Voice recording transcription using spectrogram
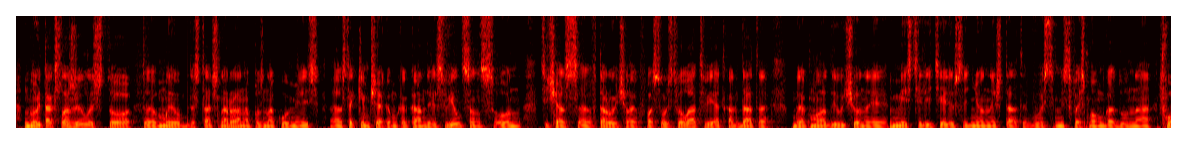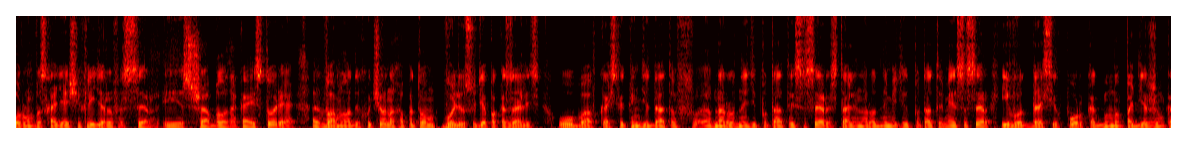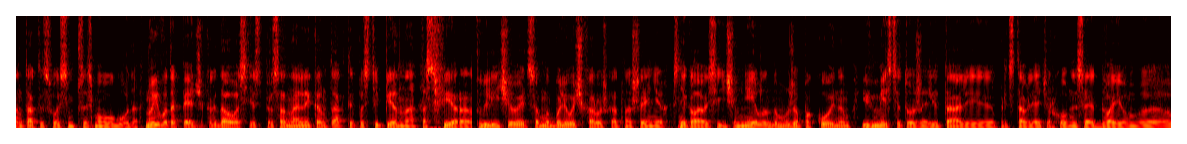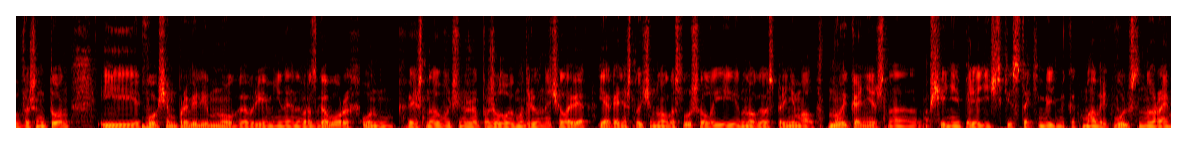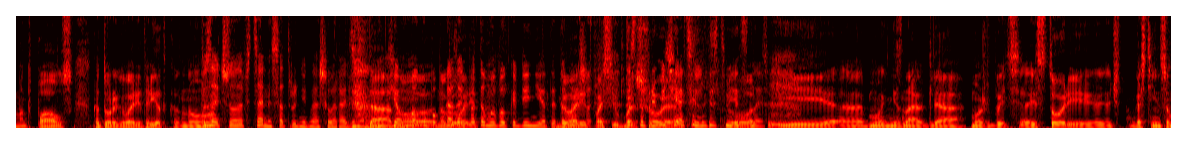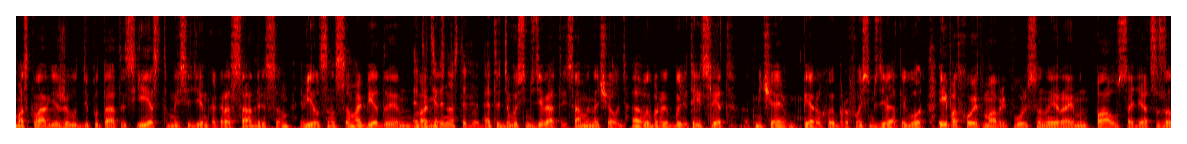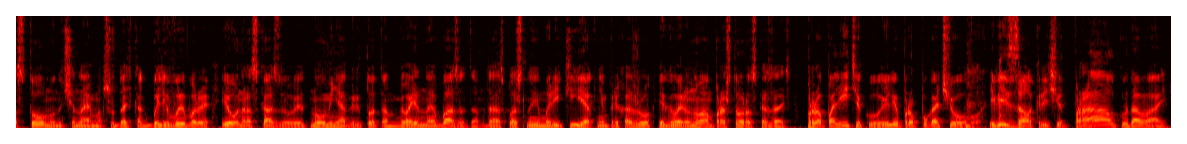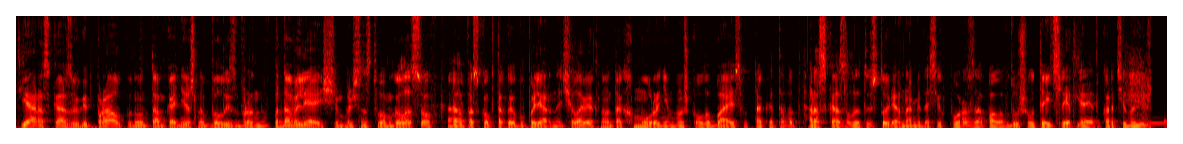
Но и так сложилось, что э, мы достаточно рано познакомились э, с таким человеком, как Андрес Вилсонс. Он сейчас э, второй человек в посольстве Латвии. От когда-то мы, как молодые ученые, вместе летели в Соединенные Штаты в 1988 году на форум восходящих лидеров СССР и США. Была такая история. Два молодых ученых, а потом волею судеб оказались оба в качестве кандидатов в народные депутаты СССР и стали народными депутатами СССР. И вот до сих пор как бы мы поддерживаем контакты с 88 года. Ну и вот опять же, когда у вас есть персональные контакты, постепенно сфера увеличивается. Мы были в очень хороших отношениях с Николаем Васильевичем Нейландом, уже покойным, и вместе тоже летали представлять Верховный Совет вдвоем в Вашингтон. И, в общем, провели много времени, наверное, в разговорах. Он, конечно, очень уже пожилой, мудренный человек. Я, конечно, очень много слушал и много воспринимал. Ну и, конечно, общение периодически с такими людьми, как Маврик Вульфсон, но Раймонд Паулс, который говорит редко, но... Вы знаете, что он официальный сотрудник нашего радио. Да, Я но, могу показать говорит, потом его кабинет. Это говорит, спасибо большое. достопримечательность местная. Вот, и, э, не знаю, для, может быть, истории, гостиница «Москва», где живут депутаты, съезд, мы сидим как раз с Андресом Вилсонсом, обедаем. Это 90-й год. Это 89-й, самое начало. Выборы были 30 лет, отмечаем, первых выборов, 89-й год. И подходит Маврик Вульсон и Раймонд Паул, садятся за стол, мы начинаем обсуждать, как были выборы, и он рассказывает, ну, у меня, говорит, кто там, военная база там, да, сплошные моряки, я к ним прихожу и говорю, ну, вам про что рассказать? Про политику или про Пугачева? И весь зал кричит, про Алку давай. Я рассказываю, говорит, про Алку, ну, он там, конечно, был избран подавляющим большинством голосов, а, поскольку такой популярный человек, но он так хмуро немножко улыбаясь, вот так это вот рассказывал эту историю, она мне до сих пор запала в душу. Вот 30 лет я эту картину вижу.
